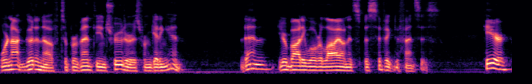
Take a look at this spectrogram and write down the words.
were not good enough to prevent the intruders from getting in. Then your body will rely on its specific defenses. Here,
